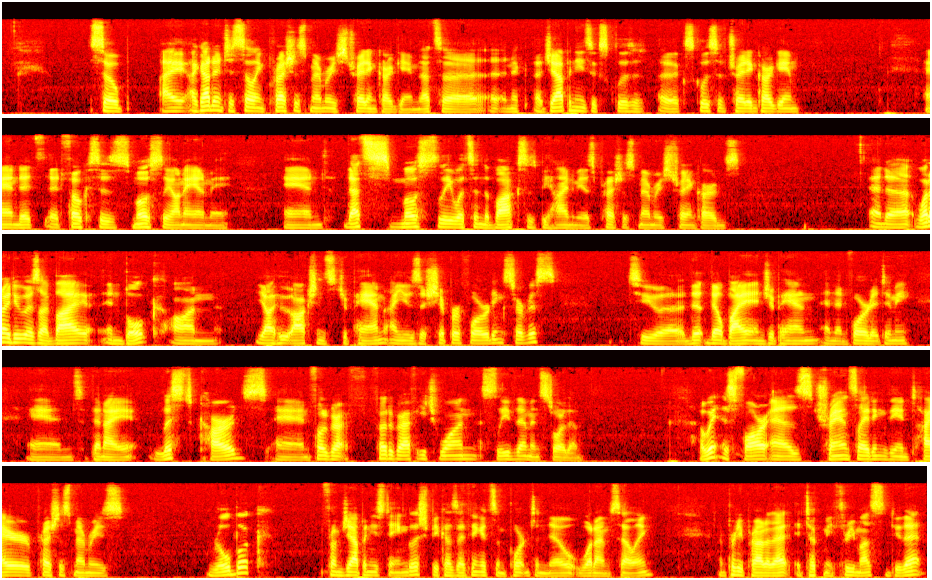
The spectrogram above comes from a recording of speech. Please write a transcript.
so I, I got into selling Precious Memories trading card game. That's a, a, a Japanese exclusive exclusive trading card game, and it it focuses mostly on anime, and that's mostly what's in the boxes behind me is Precious Memories trading cards. And uh, what I do is I buy in bulk on Yahoo Auctions Japan. I use a shipper forwarding service to uh, th- they'll buy it in Japan and then forward it to me, and then I list cards and photograph photograph each one, sleeve them, and store them. I went as far as translating the entire Precious Memories rulebook from Japanese to English because I think it's important to know what I'm selling. I'm pretty proud of that. It took me three months to do that.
